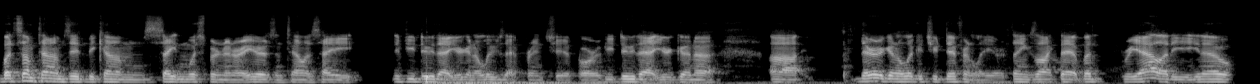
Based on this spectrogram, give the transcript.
But sometimes it becomes Satan whispering in our ears and telling us, hey, if you do that, you're going to lose that friendship. Or if you do that, you're going to, uh, they're going to look at you differently or things like that. But reality, you know,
